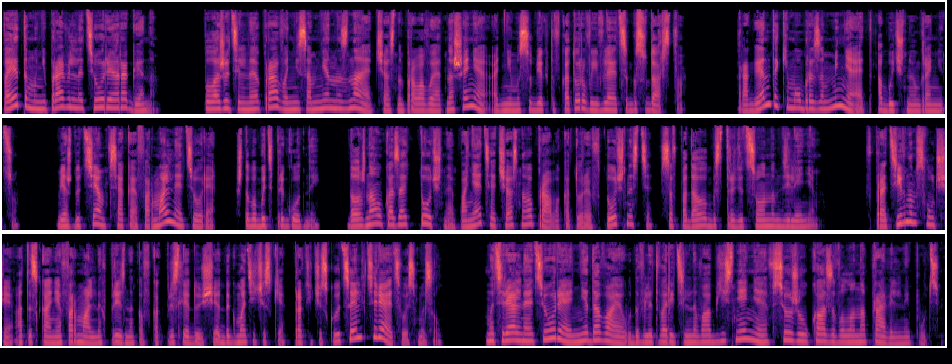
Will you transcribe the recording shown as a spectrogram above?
Поэтому неправильна теория Рогена. Положительное право, несомненно, знает частно-правовые отношения, одним из субъектов которого является государство. Роген таким образом меняет обычную границу. Между тем, всякая формальная теория, чтобы быть пригодной, должна указать точное понятие частного права, которое в точности совпадало бы с традиционным делением. В противном случае отыскание формальных признаков, как преследующее догматически практическую цель, теряет свой смысл. Материальная теория, не давая удовлетворительного объяснения, все же указывала на правильный путь.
